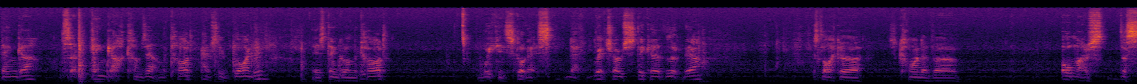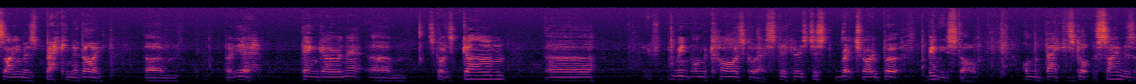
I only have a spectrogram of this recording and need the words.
Dengar. So Dengar comes out on the card, absolutely blinding. There's Dengar on the card. Wicked, it's got that, that retro sticker look there. It's like a, it's kind of a almost the same as back in the day. Um, but yeah, Dengar and that. Um, it's got his gun, uh, mint on the car, it's got that sticker. It's just retro but vintage style. On the back, it's got the same as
